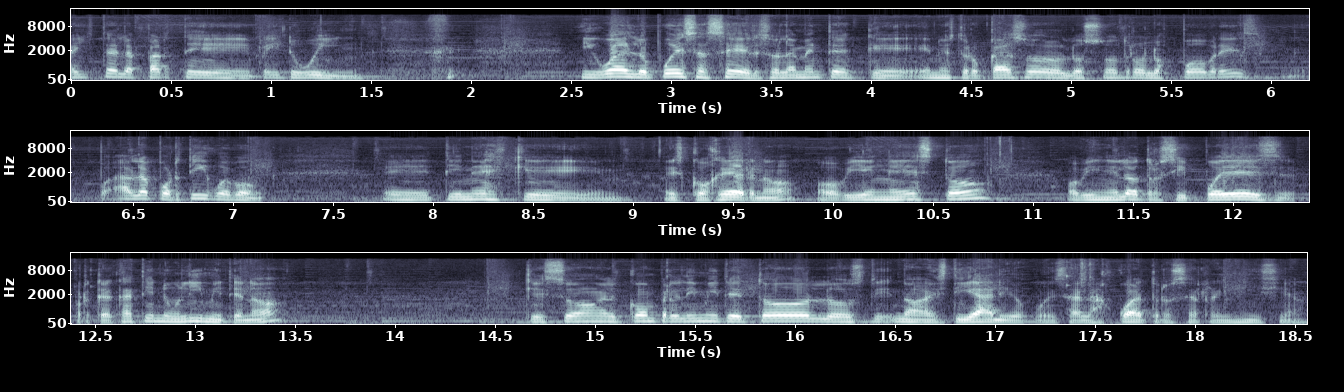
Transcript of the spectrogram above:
está la parte pay to win. Igual lo puedes hacer, solamente que en nuestro caso, los otros, los pobres, habla por ti, huevón. Eh, tienes que escoger, ¿no? O bien esto, o bien el otro. Si puedes, porque acá tiene un límite, ¿no? Que son el compra límite todos los. No, es diario, pues a las 4 se reinicia.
